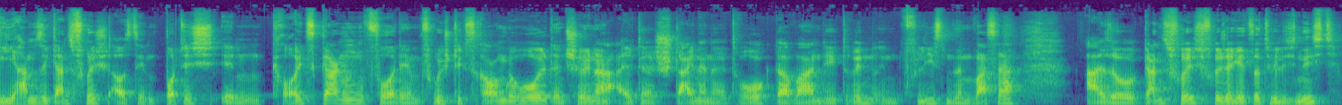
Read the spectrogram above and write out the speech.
die haben sie ganz frisch aus dem Bottich im Kreuzgang vor dem Frühstücksraum geholt. Ein schöner alter steinerner Trog. Da waren die drin in fließendem Wasser. Also ganz frisch, frischer geht's natürlich nicht.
